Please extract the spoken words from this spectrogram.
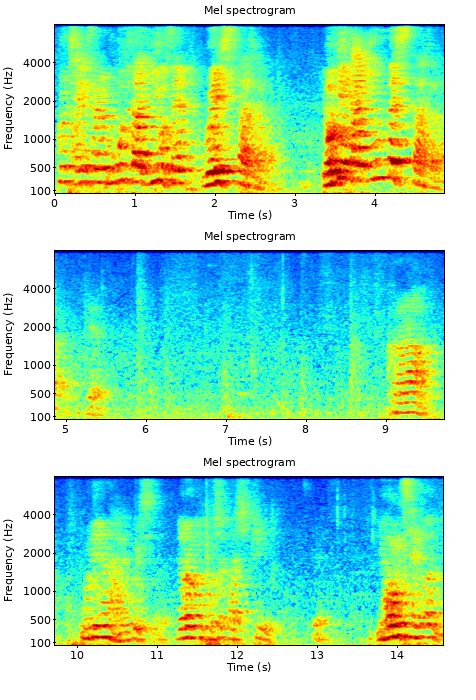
그리고 자기 삶을 모두 다 이곳에 waste 하잖아요. 여기에 다 invest 하잖아요. 예. 그러나 우리는 알고 있어요. 여러분 보셨다시피 예. 영생은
